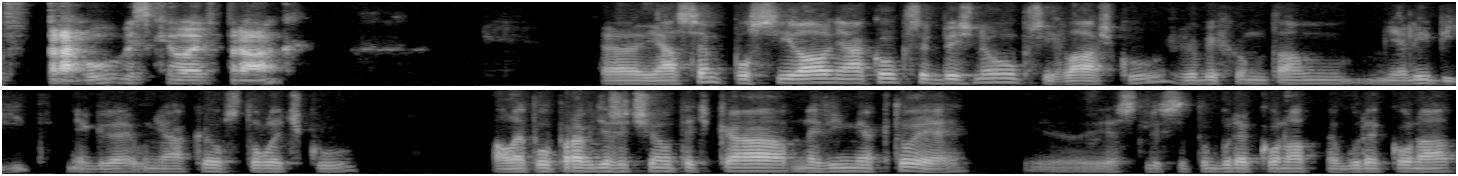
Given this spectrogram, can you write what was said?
v Prahu, Whisky Life Prague? Eh, já jsem posílal nějakou předběžnou přihlášku, že bychom tam měli být někde u nějakého stolečku, ale popravdě řečeno teďka nevím, jak to je, jestli se to bude konat, nebude konat.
